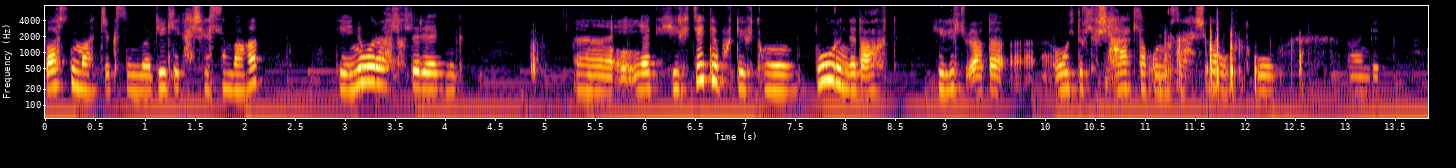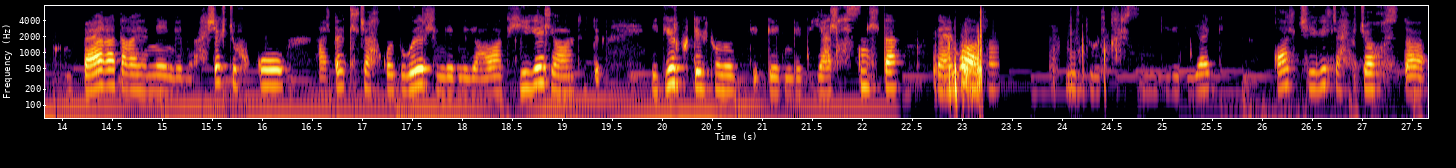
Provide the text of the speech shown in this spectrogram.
Boston Matrix-ийн модулийг ашигласан байгаа. Тэгээ энэгээр болохоор яг нэг яг хэрэгцээтэй бүтээгдэхүүн бүр ингээд огт хэрэгжилж одоо үйлдвэрлэх шаардлагагүй юусэн ашигаа өгдөггүй ингээд байгаад байгаа юмний ингээд ашигч өгөхгүй алдагдaltaж байхгүй зүгээр л ингээд нэг яваад хийгээл яваад байдаг. Эдгээр бүтээгдэхүүнүүд гээд ингээд ялгсан л та. Тэгээ амгүй олон нэр төрөл гарсан. Тэгээд яг гол чиглэж авч явах хэвээр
